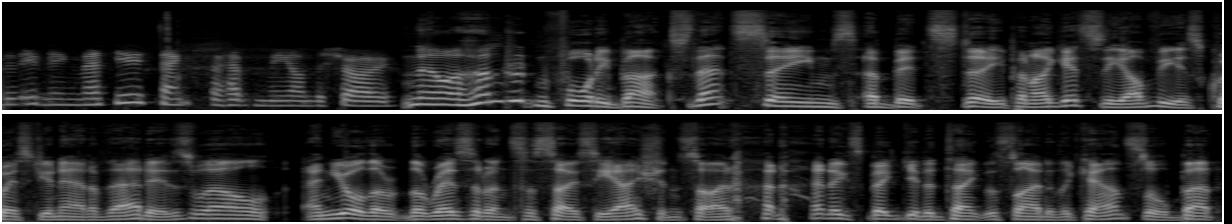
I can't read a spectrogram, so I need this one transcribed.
Good evening, Matthew. Thanks for having me on the show. Now, 140 bucks, that seems a bit steep. And I guess the obvious question out of that is, well, and you're the, the Residents Association, so I don't expect you to take the side of the council, but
